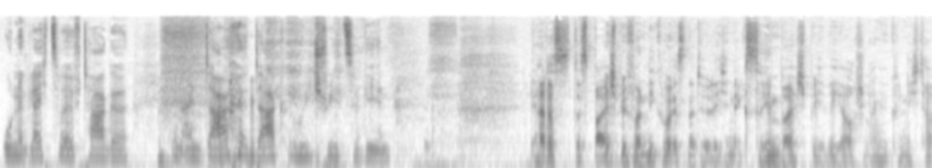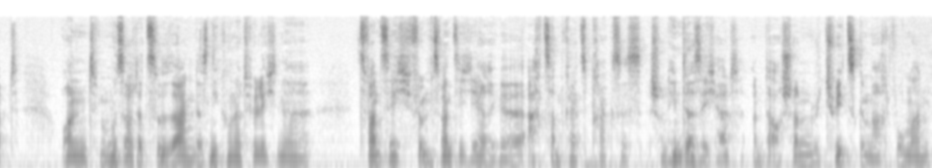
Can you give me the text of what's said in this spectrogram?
ohne gleich zwölf Tage in ein Dark, Dark Retreat zu gehen? Ja, das, das Beispiel von Nico ist natürlich ein Extrembeispiel, wie ihr auch schon angekündigt habt. Und man muss auch dazu sagen, dass Nico natürlich eine 20, 25-jährige Achtsamkeitspraxis schon hinter sich hat und auch schon Retreats gemacht, wo man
